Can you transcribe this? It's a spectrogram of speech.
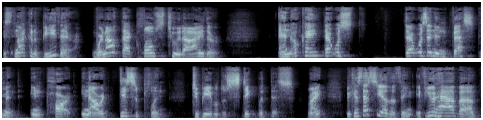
it's not going to be there. We're not that close to it either." And okay, that was that was an investment in part in our discipline to be able to stick with this, right? Because that's the other thing. If you have a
